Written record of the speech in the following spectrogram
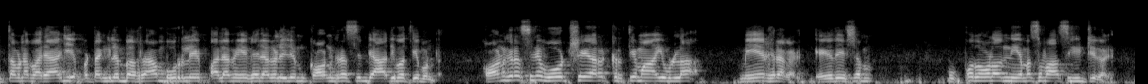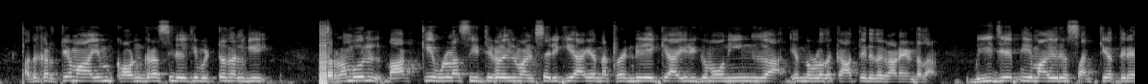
ഇത്തവണ പരാജയപ്പെട്ടെങ്കിലും ബഹ്റാംപൂറിലെ പല മേഖലകളിലും കോൺഗ്രസിന്റെ ആധിപത്യമുണ്ട്. കോൺഗ്രസിന് വോട്ട് ഷെയർ കൃത്യമായുള്ള മേഖലകൾ ഏകദേശം മുപ്പതോളം നിയമസഭാ സീറ്റുകൾ അത് കൃത്യമായും കോൺഗ്രസിലേക്ക് വിട്ടു നൽകി തൃണമൂൽ ബാക്കിയുള്ള സീറ്റുകളിൽ മത്സരിക്കുക എന്ന ട്രെൻഡിലേക്ക് ആയിരിക്കുമോ നീങ്ങുക എന്നുള്ളത് കാത്തിരുന്ന് കാണേണ്ടതാണ്. ബി ജെ പിയുമായി ഒരു സഖ്യത്തിന്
